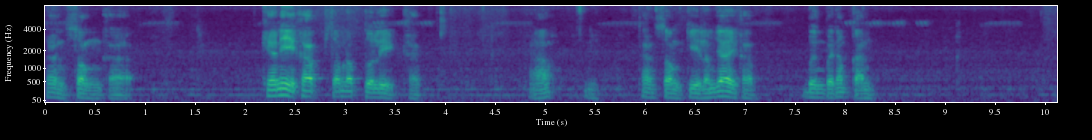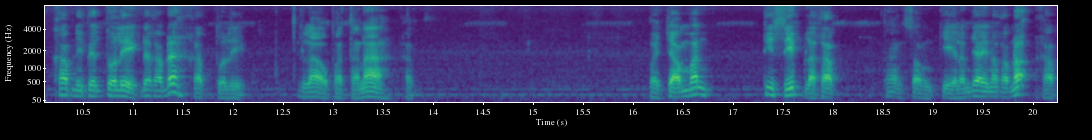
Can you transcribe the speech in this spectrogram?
ท่านส่องครับแค่นี้ครับสำหรับตัวเลขครับเอานี่ทางส่องเกลำไยครับ เบิ่งไปน้ำกัน ครับนี่เป็นตัวเลขนะครับนะครับตัวเลขเล่าพัฒนาครับ ประจำวันที่สิบแหละครับทางส่องเกลำไยเนาะครับเนาะครับ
